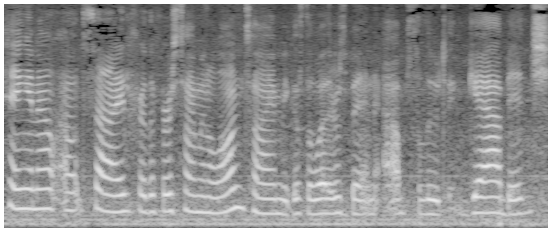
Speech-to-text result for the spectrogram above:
Hanging out outside for the first time in a long time because the weather's been absolute garbage.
